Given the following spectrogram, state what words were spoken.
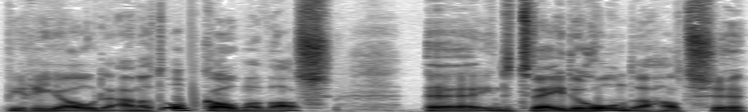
periode aan het opkomen was. Uh, in de tweede ronde had ze 42%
